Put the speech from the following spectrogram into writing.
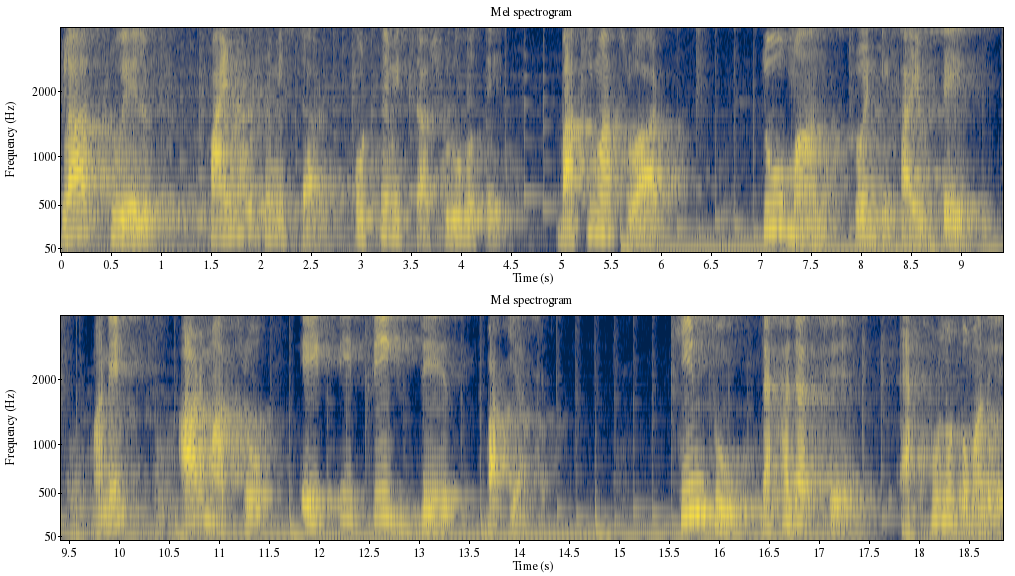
Class twelve, final semester fourth semester শুরু হতে বাকি মাত্র আর two months twenty five days মানে আর মাত্র এইটটি সিক্স ডেজ বাকি আছে। কিন্তু দেখা যাচ্ছে এখনও তোমাদের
